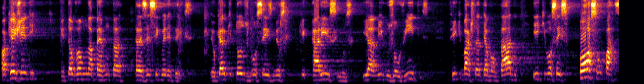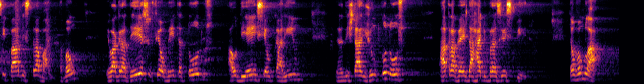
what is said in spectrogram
Ok, gente? Então vamos na pergunta 353. Eu quero que todos vocês, meus caríssimos e amigos ouvintes, fiquem bastante à vontade e que vocês possam participar desse trabalho, tá bom? Eu agradeço fielmente a todos, a audiência, o carinho né, de estar junto conosco através da Rádio Brasil Espírita. Então vamos lá.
